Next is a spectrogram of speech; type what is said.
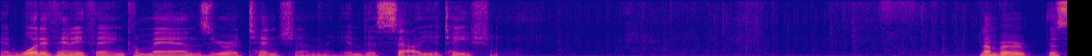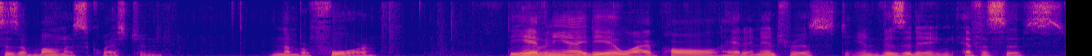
And what, if anything, commands your attention in this salutation? Number, this is a bonus question. Number four. Do you have any idea why Paul had an interest in visiting Ephesus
